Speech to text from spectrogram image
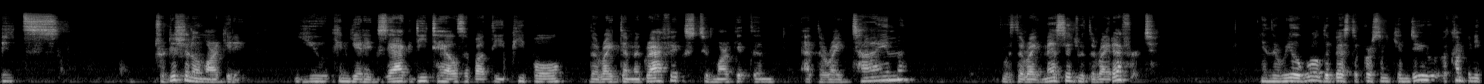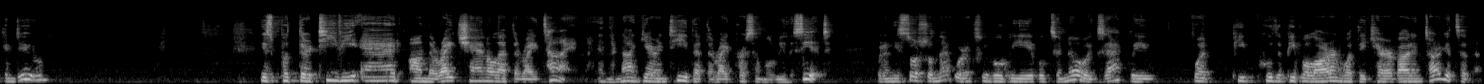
beats traditional marketing. You can get exact details about the people, the right demographics to market them at the right time, with the right message, with the right effort. In the real world, the best a person can do, a company can do, is put their TV ad on the right channel at the right time, and they're not guaranteed that the right person will really see it. But in these social networks, we will be able to know exactly what who the people are and what they care about and target to them.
